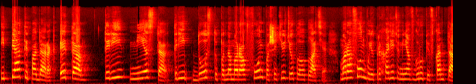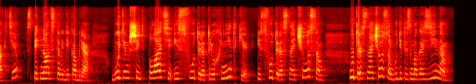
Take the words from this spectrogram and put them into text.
И пятый подарок – это три места, три доступа на марафон по шитью теплого платья. Марафон будет проходить у меня в группе ВКонтакте с 15 декабря. Будем шить платье из футера трехнитки, из футера с начесом. Футер с начесом будет из магазина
